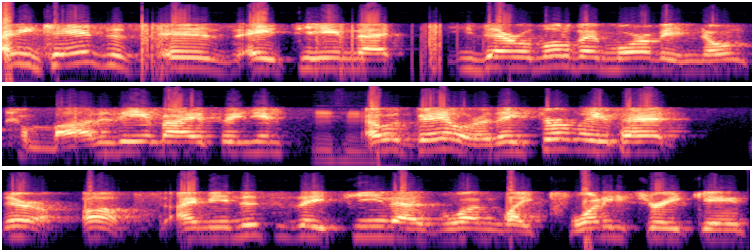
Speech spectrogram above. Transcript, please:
I mean, Kansas is a team that they're a little bit more of a known commodity, in my opinion. Mm-hmm. And with Baylor, they certainly have had their ups. I mean, this is a team that has won like 20 straight games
